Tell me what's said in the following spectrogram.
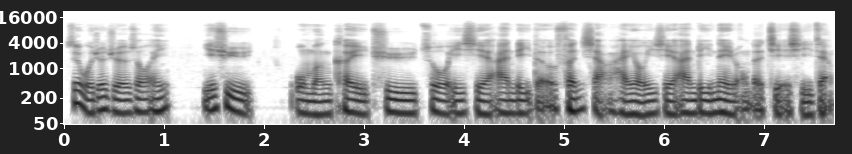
所以我就觉得说，诶，也许我们可以去做一些案例的分享，还有一些案例内容的解析，这样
